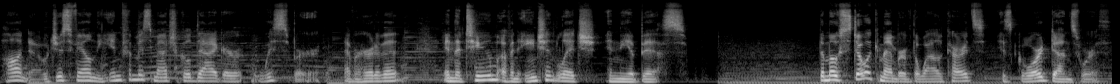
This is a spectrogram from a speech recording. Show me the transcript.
Hondo just found the infamous magical dagger Whisper, ever heard of it? In the tomb of an ancient lich in the Abyss. The most stoic member of the Wildcards is Gord Dunsworth.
